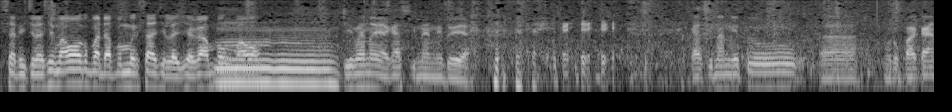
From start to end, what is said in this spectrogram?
Bisa dijelasin Pak O kepada pemirsa jelajah kampung Pak O? Hmm, di mana ya Kasinan itu ya? Kasinan itu uh, merupakan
